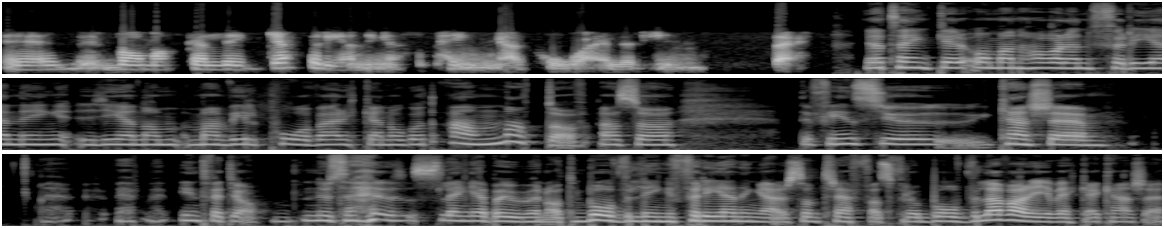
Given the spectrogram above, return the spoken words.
eh, vad man ska lägga föreningens pengar på eller inte. Jag tänker om man har en förening genom man vill påverka något annat då? Alltså, det finns ju kanske inte vet jag, nu slänger jag bara ur något, bowlingföreningar som träffas för att bowla varje vecka kanske.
